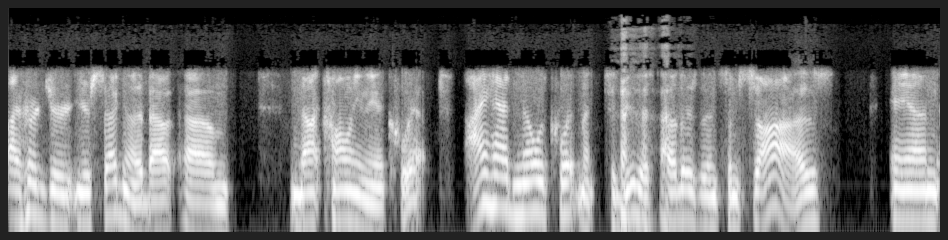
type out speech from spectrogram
I heard your your segment about um, not calling the equipped. I had no equipment to do this other than some saws and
